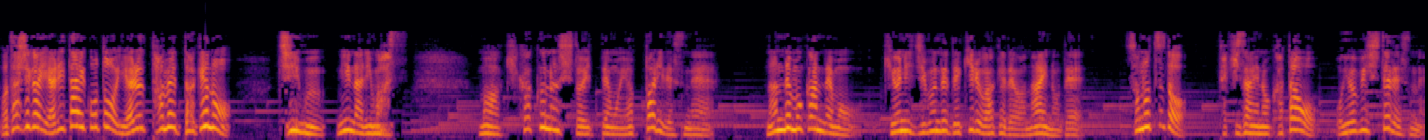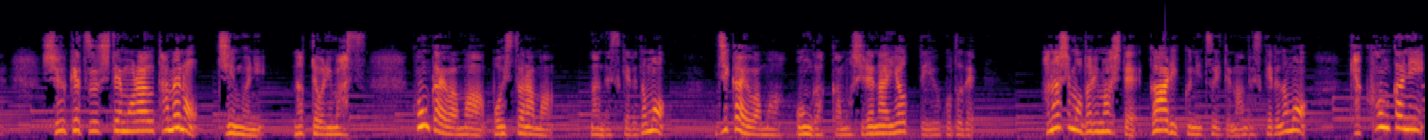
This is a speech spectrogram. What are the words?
私がやりたいことをやるためだけのチームになります。まあ企画主といってもやっぱりですね、何でもかんでも急に自分でできるわけではないので、その都度適材の方をお呼びしてですね、集結してもらうためのチームになっております。今回はまあボイスドラマなんですけれども、次回はまあ音楽かもしれないよっていうことで、話戻りまして、ガーリックについてなんですけれども、脚本家に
